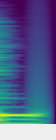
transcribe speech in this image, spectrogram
Hi,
